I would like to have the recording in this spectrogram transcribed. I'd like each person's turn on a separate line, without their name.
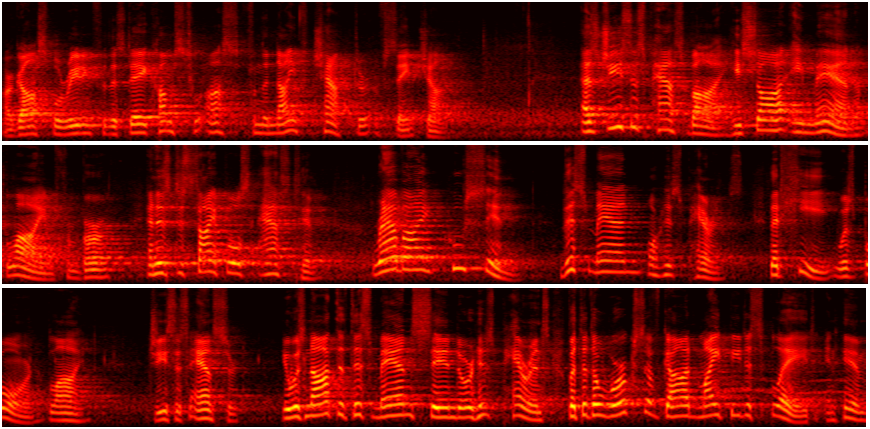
Our gospel reading for this day comes to us from the ninth chapter of St. John. As Jesus passed by, he saw a man blind from birth, and his disciples asked him, Rabbi, who sinned, this man or his parents, that he was born blind? Jesus answered, It was not that this man sinned or his parents, but that the works of God might be displayed in him.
